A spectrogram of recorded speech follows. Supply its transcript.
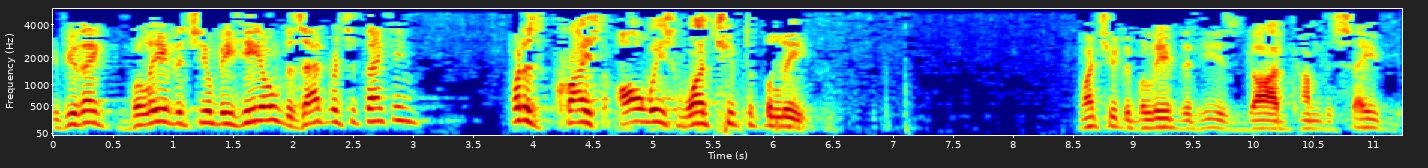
If you think, believe that she'll be healed, is that what you're thinking? What does Christ always want you to believe? He wants you to believe that He is God come to save you.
